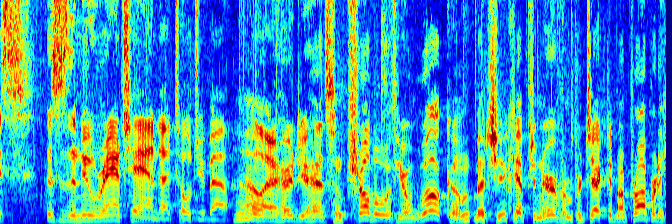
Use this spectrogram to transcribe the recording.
Mr. This is the new ranch hand I told you about. Well, I heard you had some trouble with your welcome, but you kept your nerve and protected my property.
